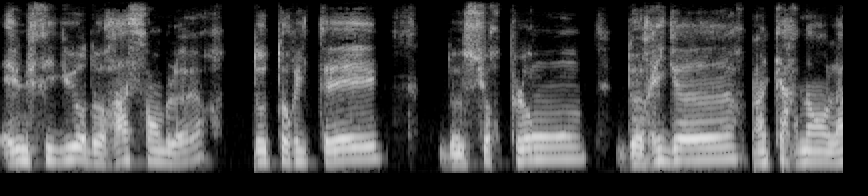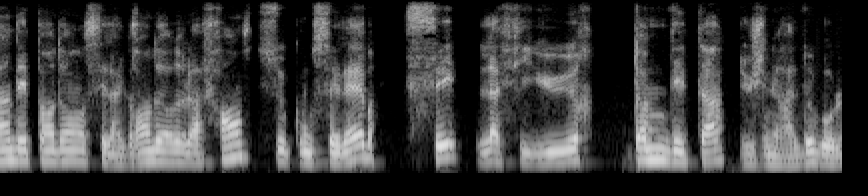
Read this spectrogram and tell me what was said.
et une figure de rassembleur, d'autorité, de surplomb, de rigueur, incarnant l'indépendance et la grandeur de la France. Ce qu'on célèbre, c'est la figure d'homme d'État du général de Gaulle.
